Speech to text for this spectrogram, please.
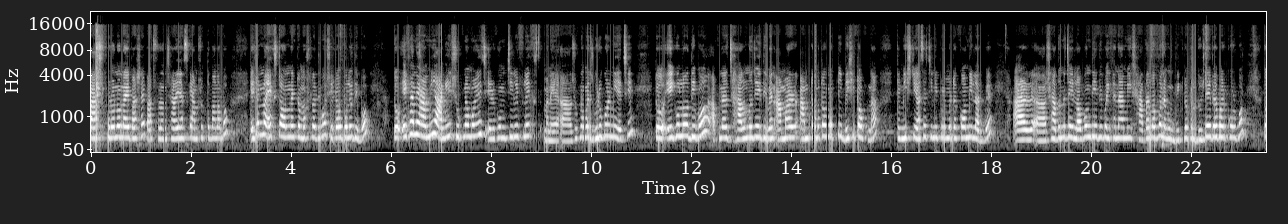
পাঁচ ফোড়নও নাই বাসায়, পাঁচ ফোড়ন ছাড়াই আজকে আমসত্ব বানাবো। এই জন্য এক্সট্রা অন্য একটা মশলা দিব, সেটাও বলে দিব। তো এখানে আমি আগে শুকনো মরিচ, এরকম চিলি ফ্লেক্স মানে শুকনো মরিচ গুঁড়ো করে নিয়েছি। তো এইগুলো দিব। আপনার ঝাল অনুযায়ী দিবেন। আমার আমটা মোটামুটি বেশি টক না, একটু মিষ্টি আছে, চিনির পরিমাণটা কমই লাগবে। আর স্বাদ অনুযায়ী লবণ দিয়ে দেবো। এখানে আমি সাদা লবণ এবং বিট লবণ দুইটাই ব্যবহার করব। তো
